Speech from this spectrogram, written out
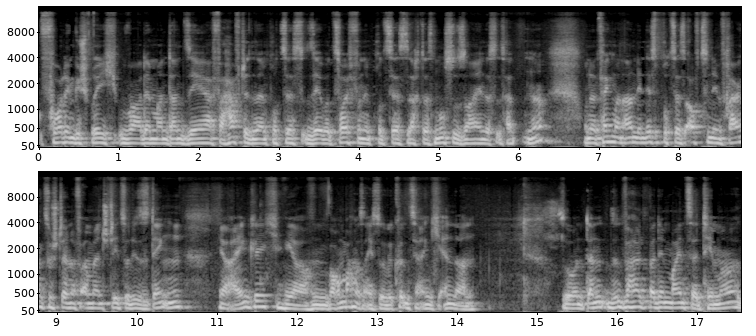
Vor dem Gespräch war der Mandant sehr verhaftet in seinem Prozess, sehr überzeugt von dem Prozess, sagt, das muss so sein, das ist halt, ne? Und dann fängt man an, den Ist-Prozess aufzunehmen, Fragen zu stellen. Auf einmal entsteht so dieses Denken, ja, eigentlich, ja, hm, warum machen wir es eigentlich so? Wir könnten es ja eigentlich ändern. So, und dann sind wir halt bei dem Mindset-Thema,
